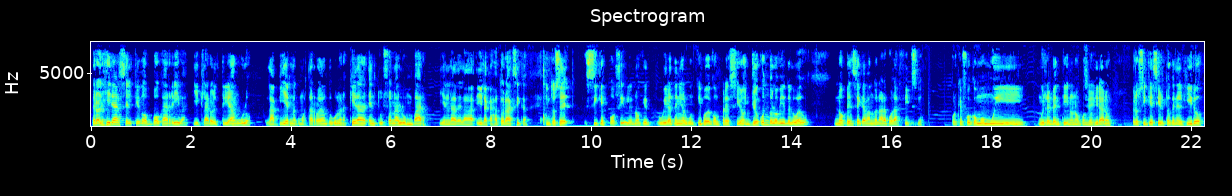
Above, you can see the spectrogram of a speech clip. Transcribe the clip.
Pero al girarse él quedó boca arriba y claro, el triángulo, la pierna como está rodeada en tu columna, queda en tu zona lumbar y en la de la, y la caja torácica. Entonces sí que es posible, ¿no? Que hubiera tenido algún tipo de compresión. Yo cuando lo vi, desde luego, no pensé que abandonara por asfixia, porque fue como muy, muy repentino, ¿no? Cuando Sí. giraron, pero sí que es cierto que en el giro,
